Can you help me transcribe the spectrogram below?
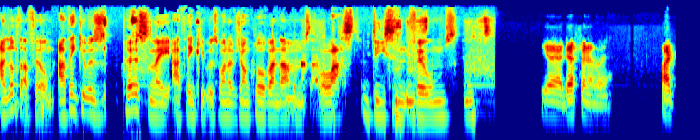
I love that film. I think it was personally, I think it was one of Jean Claude Van Damme's last decent films. Yeah, definitely. Like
